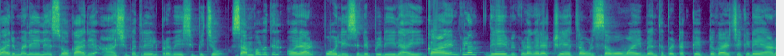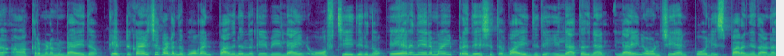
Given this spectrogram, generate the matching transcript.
പരുമലയിലെ സ്വകാര്യ ആശുപത്രിയിൽ പ്രവേശിപ്പിച്ചു. സംഭവത്തിൽ ഒരാൾ പോലീസിന്റെ പിടിയിലായി. കായംകുളം ദേവികുളങ്ങര ക്ഷേത്ര ഉത്സവവുമായി ബന്ധപ്പെട്ട കെട്ടുകാഴ്ചക്കിടെയാണ് ആക്രമണമുണ്ടായത്. കെട്ടുകാഴ്ച കടന്നുപോകാൻ പതിനൊന്ന് കെ വി ലൈൻ ഓഫ് ചെയ്തിരുന്നു. ഏറെ നേരമായി പ്രദേശത്ത് വൈദ്യുതി ഇല്ലാത്തതിനാൽ ലൈൻ ഓൺ ചെയ്യാൻ പോലീസ് പറഞ്ഞതാണ്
